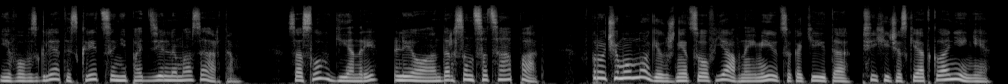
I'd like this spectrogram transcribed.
Его взгляд искрится неподдельным азартом. Со слов Генри, Лео Андерсон — социопат. Впрочем, у многих жнецов явно имеются какие-то психические отклонения,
